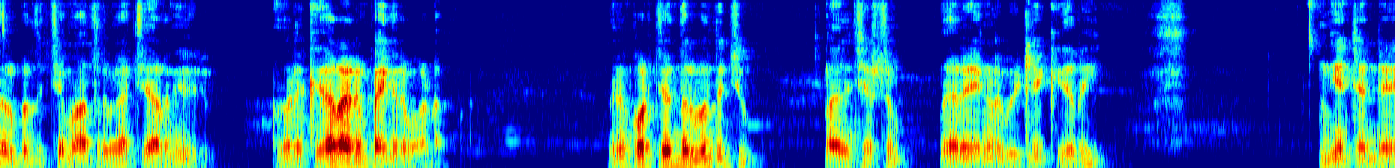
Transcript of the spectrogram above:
നിർബന്ധിച്ചാൽ മാത്രമേ അച്ഛൻ ഇറങ്ങി വരൂ. അതുപോലെ കയറാനും ഭയങ്കര പാടാണ് അതിന് കുറച്ച് നിർബന്ധിച്ചു. അതിനുശേഷം നേരെ ഞങ്ങൾ വീട്ടിലേക്ക് കയറി ഇനി അച്ഛന്റെ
